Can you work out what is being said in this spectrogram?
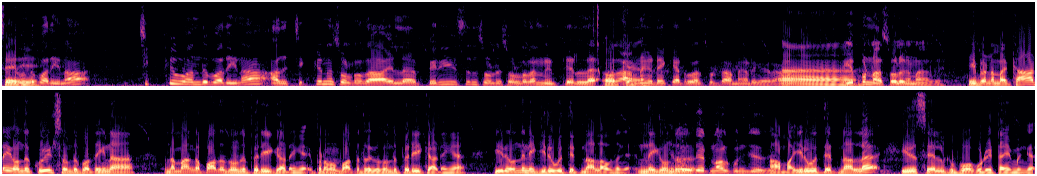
சரி. வந்து பாத்தீங்கன்னா சிக்கு வந்து பாத்தீங்கன்னா அது சிக்குன்னு சொல்றதா இல்ல பெரியசுன்னு சொல்லி சொல்றதான்னு எனக்கு தெரியல. Okay. அண்ணங்கிட்டே கேட்டலாம்னு சொல்லிட்டு அண்ணங்கிட்ட கேட்கறேன் எப்படிண்ணா சொல்லுங்கண்ணா அது? இப்போ நம்ம காடை வந்து குயில்ஸ் வந்து பார்த்தீங்கன்னா நம்ம அங்கே பார்த்தது வந்து பெரிய காடைங்க. இப்போ நம்ம பார்த்துட்டு இருக்கிறது வந்து பெரிய காடைங்க. இது வந்து இன்னைக்கு இருபத்தெட்டு நாள் ஆகுதுங்க. இன்னைக்கு வந்து எட்டு நாள் குஞ்சு ஆமாம் இருபத்தெட்டு நாளில் இது சேலுக்கு போகக்கூடிய டைமுங்க.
